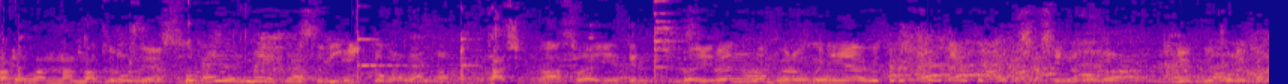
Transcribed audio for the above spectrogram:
あれはなかったですね。でもね、そういうメイクする意図が分かる。確かに。あ、それは言えてる。自分のブログに上げてる携帯で撮った写真の方がよく撮れてる。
